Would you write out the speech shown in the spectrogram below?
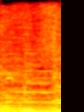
you.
